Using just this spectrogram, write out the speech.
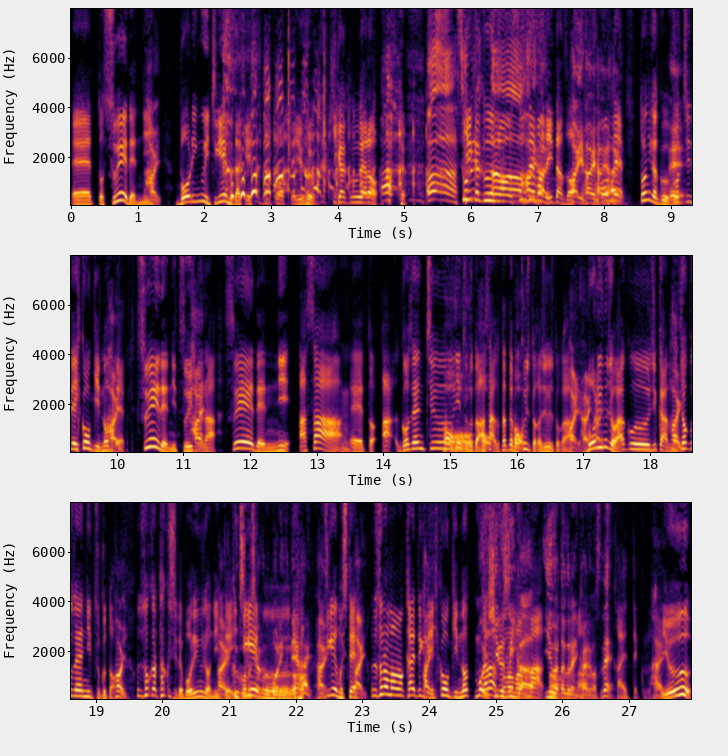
えーっと、スウェーデンにはい、ボーリング1ゲームだけしに行こうっていう 企画がの、計画の寸前までいたんぞ。はいはいはいはいで、とにかく、こっちで飛行機に乗ってはい、スウェーデンに着いたら、スウェーデンに朝、うん。えっと、あ、午前中に着くと、朝、例えばほう9時とか10時とかはいはいはい、ボーリング場が開く時間の直前に着くとはい。そこからタクシーでボーリング場に行って、はい。1ゲーム、ね。はいはい。1ゲームしてそのまま帰ってきてはい。飛行機に乗ったら、過ぎかそのまま夕方ぐらいに帰れますね。うん。帰ってくるという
